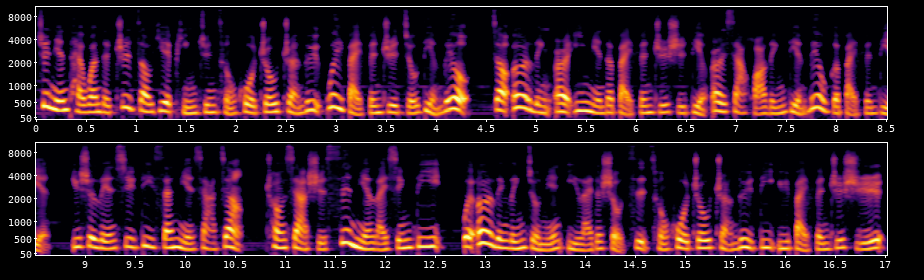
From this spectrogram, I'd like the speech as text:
去年台湾的制造业平均存货周转率为百分之九点六，较二零二一年的百分之十点二下滑零点六个百分点，于是连续第三年下降，创下十四年来新低。为二零零九年以来的首次存货周转率低于百分之十，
